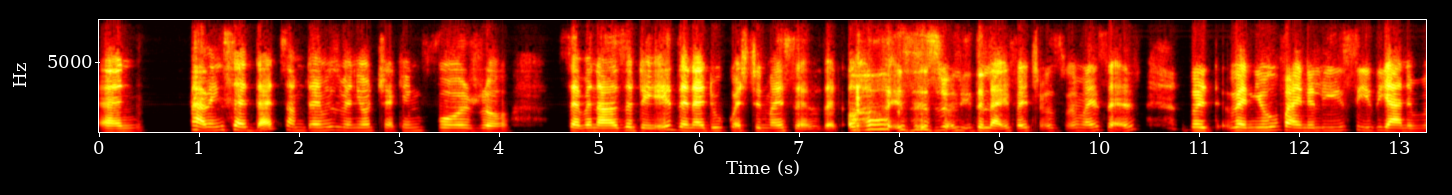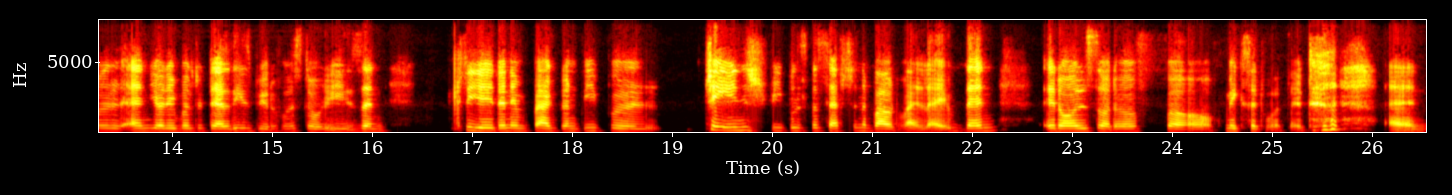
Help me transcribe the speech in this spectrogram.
And having said that, sometimes when you're checking for uh, seven hours a day, then I do question myself that, oh, is this really the life I chose for myself? But when you finally see the animal and you're able to tell these beautiful stories and create an impact on people, change people's perception about wildlife, then it all sort of uh, makes it worth it. and,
